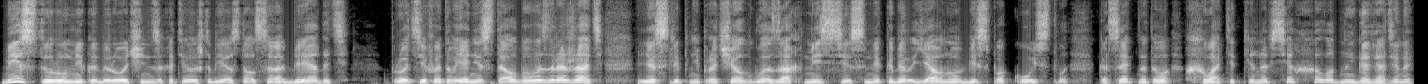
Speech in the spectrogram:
Мистеру Миккаберу очень захотелось, чтобы я остался обедать, Против этого я не стал бы возражать, если б не прочел в глазах миссис Микобер явного беспокойства касательно того, хватит ли на всех холодной говядины.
